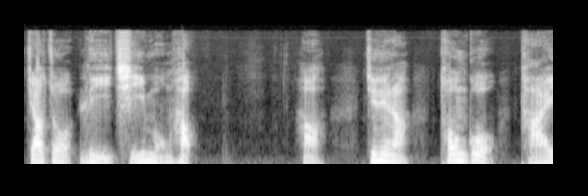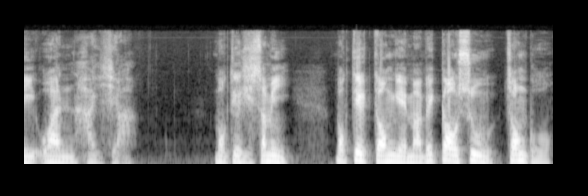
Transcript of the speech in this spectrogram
叫做李奇蒙号，好，今天啊通过台湾海峡，目的是什么？目的当然嘛，要告诉中国，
